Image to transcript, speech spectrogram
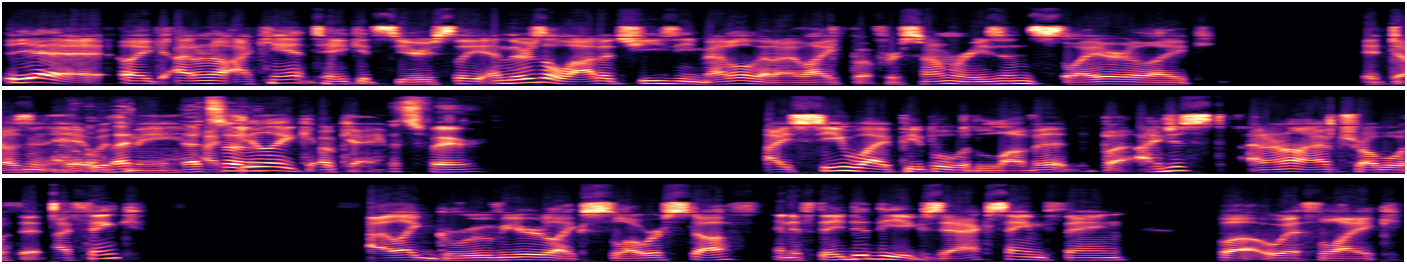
Yeah, like I don't know, I can't take it seriously. And there's a lot of cheesy metal that I like, but for some reason, Slayer like it doesn't hit Oh, with that- me. I feel a- like okay, That's fair. I see why people would love it, but I just I don't know, I have trouble with it. I think I like groovier, like slower stuff. And if they did the exact same thing, but with like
